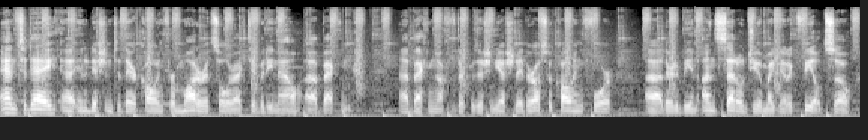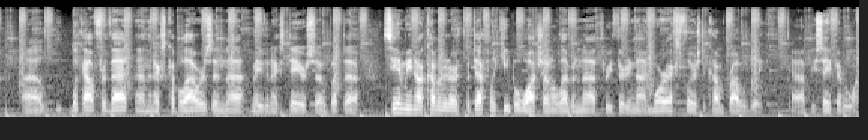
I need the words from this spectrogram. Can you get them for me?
And today, uh, in addition to their calling for moderate solar activity now, uh, backing, uh, backing off of their position yesterday, they're also calling for uh, there to be an unsettled geomagnetic field. So look out for that in the next couple hours and maybe the next day or so. But CME not coming to Earth, but definitely keep a watch on 11 339. More X flares to come probably. be safe, everyone.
